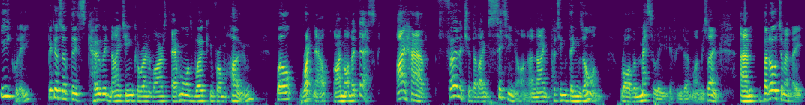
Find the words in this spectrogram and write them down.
Equally, because of this COVID-19 coronavirus, everyone's working from home. Well, right now I'm on a desk. I have furniture that I'm sitting on and I'm putting things on rather messily, if you don't mind me saying. Um, but ultimately,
